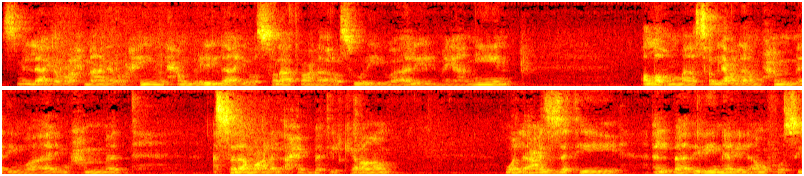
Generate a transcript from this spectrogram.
بسم الله الرحمن الرحيم الحمد لله والصلاة على رسوله وآله الميامين اللهم صل على محمد وآل محمد السلام على الأحبة الكرام والأعزة الباذلين للأنفس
